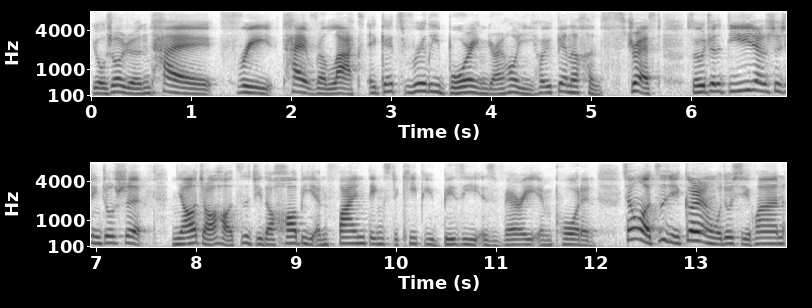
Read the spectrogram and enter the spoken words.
有时候人太 free 太 relax，it gets really boring，然后你会变得很 stressed。所以我觉得第一件事情就是你要找好自己的 hobby and find things to keep you busy is very important。像我自己个人，我就喜欢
